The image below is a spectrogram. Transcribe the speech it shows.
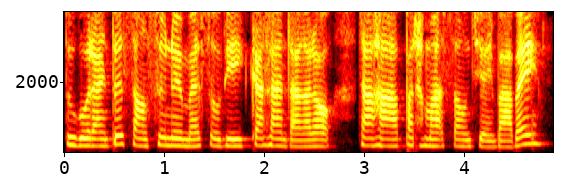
သူကိုယ်တိုင်တွေ့ဆောင်ဆွေးနွေးမယ်ဆိုပြီးကန့်လှန့်တာကတော့ဒါဟာပထမဆုံးချိန်ပါပဲ။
